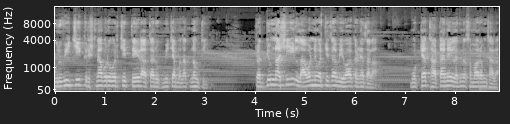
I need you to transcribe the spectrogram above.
पूर्वीची कृष्णाबरोबरची तेढ आता रुक्मीच्या मनात नव्हती. प्रद्युम्नाशी लावण्यवतीचा विवाह करण्यात आला. मोठ्या थाटाने लग्न समारंभ झाला.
